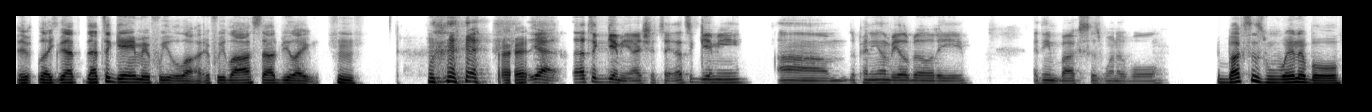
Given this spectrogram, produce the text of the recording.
If like that, that's a game. If we lost, if we lost, I'd be like, hmm, right. yeah, that's a gimme. I should say that's a gimme. Um, depending on availability, I think Bucks is winnable Bucks is winnable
